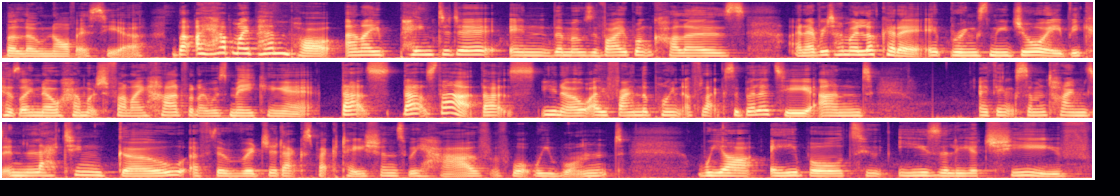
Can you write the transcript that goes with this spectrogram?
below novice here. But I have my pen pot and I painted it in the most vibrant colors. And every time I look at it, it brings me joy because I know how much fun I had when I was making it. That's that's that. That's, you know, I found the point of flexibility and I think sometimes in letting go of the rigid expectations we have of what we want, we are able to easily achieve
